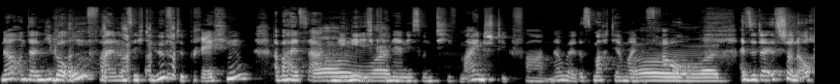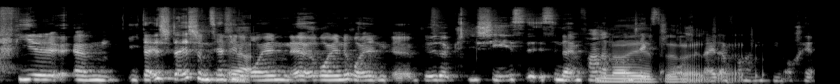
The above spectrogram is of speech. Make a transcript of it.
ne, und dann lieber umfallen und sich die Hüfte brechen, aber halt sagen, oh, nee, nee, ich Mann. kann ja nicht so einen tiefen Einstieg fahren, ne, weil das macht ja meine oh, Frau. Mann. Also da ist schon auch viel, ähm, da ist, da ist schon sehr viel ja. Rollen, äh, Rollen, Rollen, äh, Bilder, Klischees, sind da im Fahrradkontext leider, leider vorhanden noch, ja.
